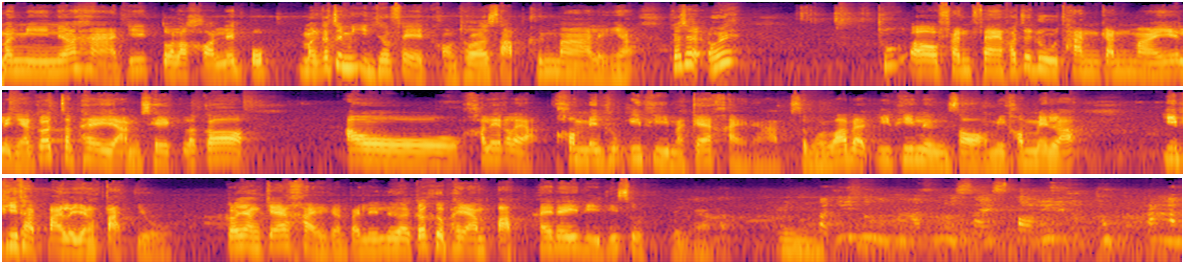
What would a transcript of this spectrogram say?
มันมีเนื้อหาที่ตัวละครเล่นปุ๊บมันก็จะมีอินเทอร์เฟซของโทรศัพท์ขึ้นมาอะไรเงี้ยก็จะเอ้ยทุกเออแฟนๆเขาจะดูทันกันไหมอะไรเงี้ยก็จะพยายามเช็คแล้วก็เอาเขาเรียกอะไรอะคอมเมนต์ทุก EP มาแก้ไขนะครับสมมติว่าแบบ EP หนึ่งสองมีคอมเมนต์ละ EP ถัดไปเรายังตัดอยู่ ก็ยังแก้ไขกันไปเรื่อยๆ ก็คือพยายามปรับให้ได้ดีที่สุดอะไรเงี้ยครับ แต่ที่ดูมาคือไซส์สตอรี่ทุกอัน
